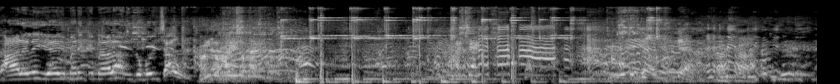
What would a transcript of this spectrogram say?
காலையில ஏழு மணிக்கு மேல அங்க போய் சாவு.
